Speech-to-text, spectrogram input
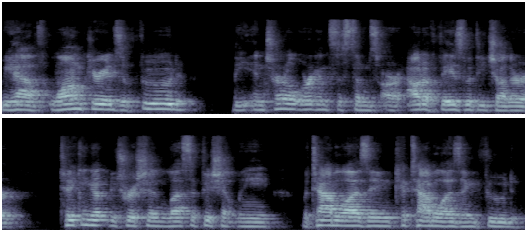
we have long periods of food, the internal organ systems are out of phase with each other, taking up nutrition less efficiently, metabolizing, catabolizing food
